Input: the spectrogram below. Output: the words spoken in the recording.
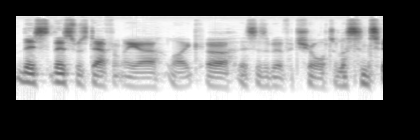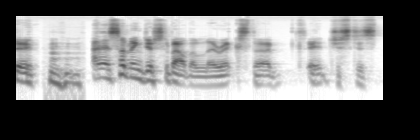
This this was definitely a like uh this is a bit of a chore to listen to. And there's something just about the lyrics that it just is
